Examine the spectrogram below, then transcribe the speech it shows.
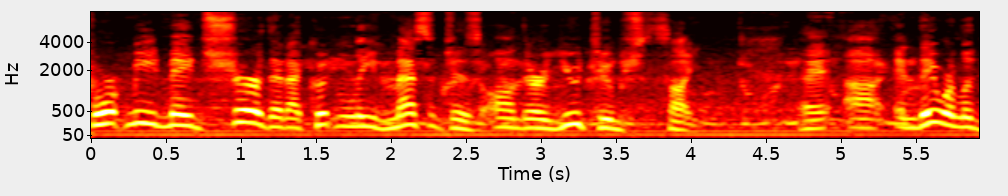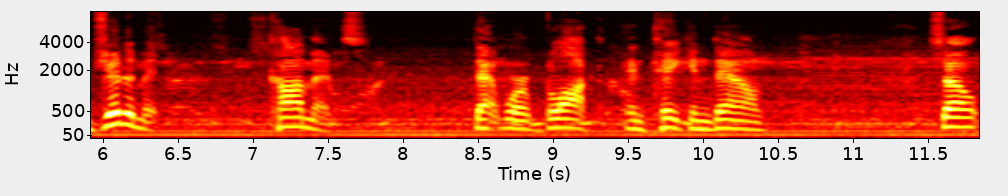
Fort Meade made sure that I couldn't leave messages on their YouTube site. Uh, and they were legitimate comments that were blocked and taken down. So,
